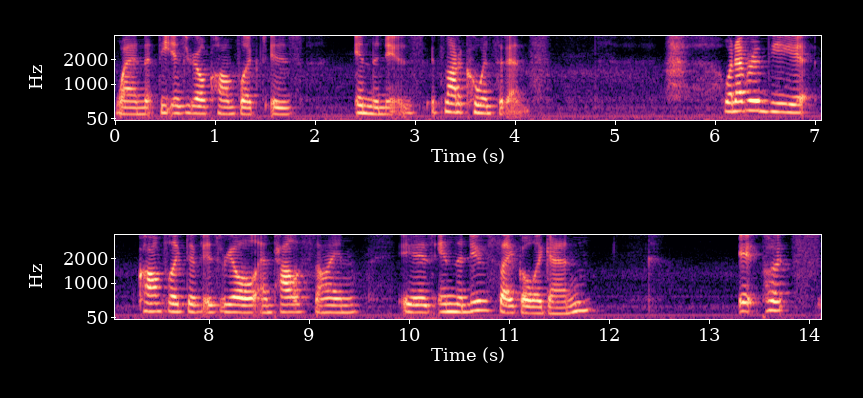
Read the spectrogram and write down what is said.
when the Israel conflict is in the news. It's not a coincidence. Whenever the conflict of Israel and Palestine is in the news cycle again, it puts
